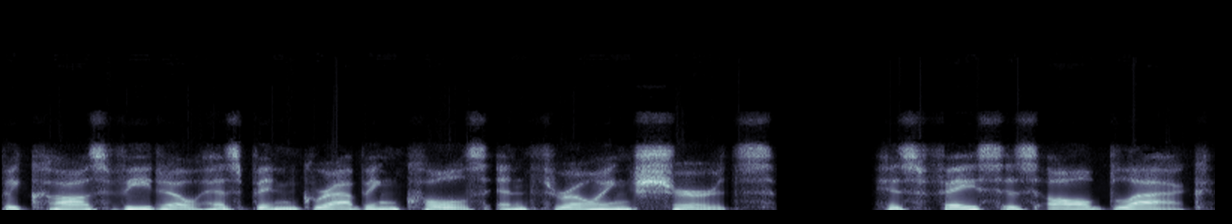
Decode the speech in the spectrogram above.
Because Vito has been grabbing coals and throwing shirts, his face is all black,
